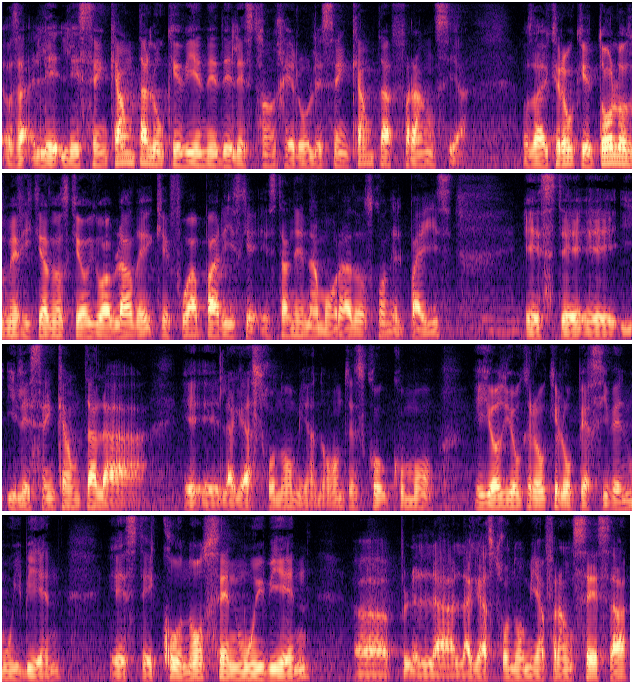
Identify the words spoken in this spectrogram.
o sea, le- les encanta lo que viene del extranjero, les encanta Francia. O sea, creo que todos los mexicanos que oigo hablar de que fue a París, que están enamorados con el país, este, eh, y, les encanta la, eh, eh, la gastronomía, ¿no? Entonces, como ellos yo creo que lo perciben muy bien, este, conocen muy bien ah, la, gastronomía francesa.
